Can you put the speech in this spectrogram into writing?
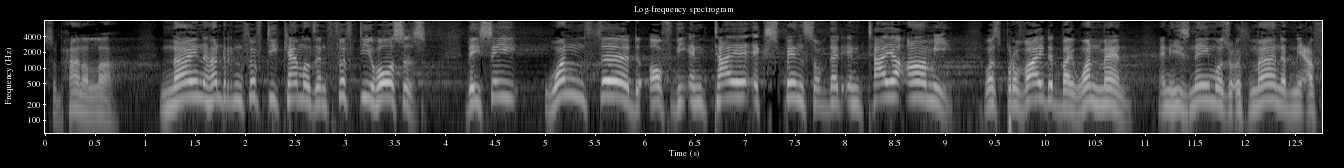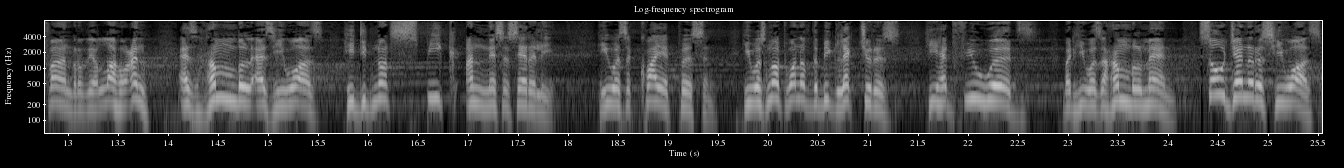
Subhanallah. 950 camels and 50 horses. They say one third of the entire expense of that entire army was provided by one man. And his name was Uthman ibn Affan radiallahu anh. As humble as he was, he did not speak unnecessarily. He was a quiet person. He was not one of the big lecturers. He had few words, but he was a humble man. So generous he was.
